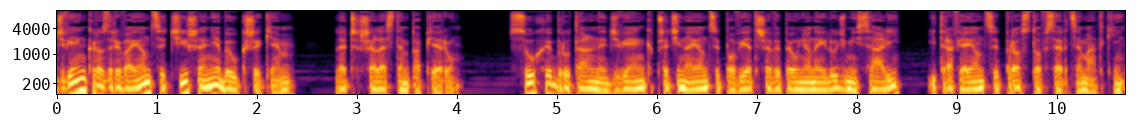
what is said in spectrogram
Dźwięk rozrywający ciszę nie był krzykiem, lecz szelestem papieru. Suchy, brutalny dźwięk przecinający powietrze wypełnionej ludźmi sali i trafiający prosto w serce matki.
